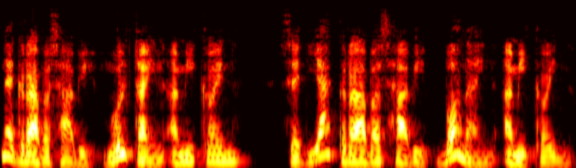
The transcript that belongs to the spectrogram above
Ne gravas havi multain amicoin, sed ja gravas havi bonain amicoin.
